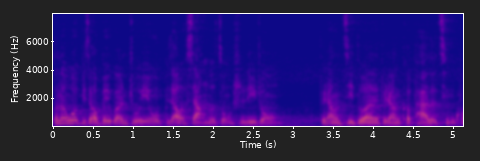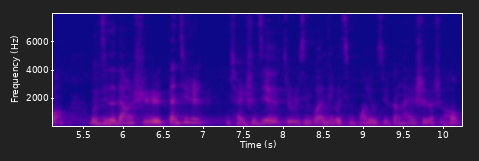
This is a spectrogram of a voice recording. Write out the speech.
可能我比较悲观主义，我比较想的总是一种非常极端、非常可怕的情况。我记得当时，但其实全世界就是新冠那个情况，尤其是刚开始的时候。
